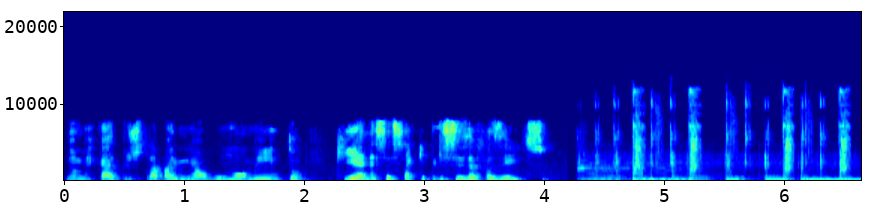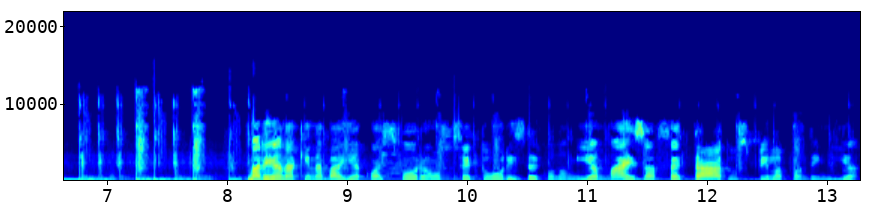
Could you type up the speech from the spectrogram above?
no mercado de trabalho em algum momento que é necessário, que precisa fazer isso. Mariana, aqui na Bahia, quais foram os setores da economia mais afetados pela pandemia?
